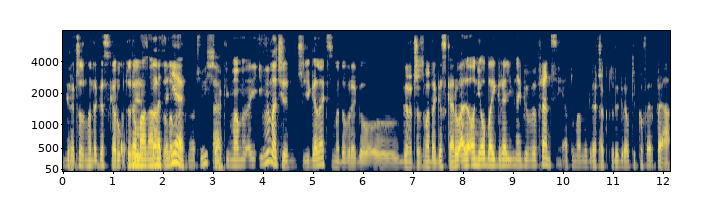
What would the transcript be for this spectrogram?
gracza z Madagaskaru, który Romana jest bardzo Metenier, no oczywiście. Tak, i, mamy, i wy macie, czyli Galaxy ma dobrego gracza z Madagaskaru, ale oni obaj grali najpierw we Francji, a tu mamy gracza, tak. który grał tylko w RPA.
